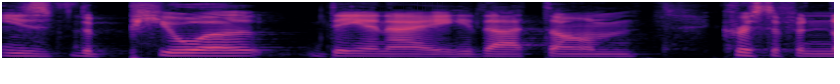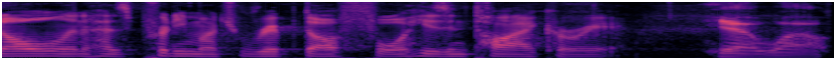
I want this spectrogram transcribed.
is the pure DNA that um, Christopher Nolan has pretty much ripped off for his entire career Yeah, wow.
